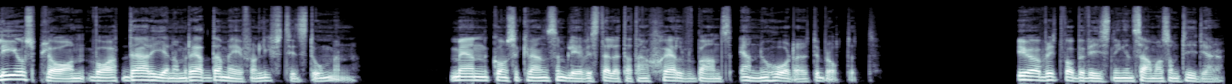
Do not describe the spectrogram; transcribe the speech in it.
Leos plan var att därigenom rädda mig från livstidsdomen. Men konsekvensen blev istället att han själv bands ännu hårdare till brottet. I övrigt var bevisningen samma som tidigare.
